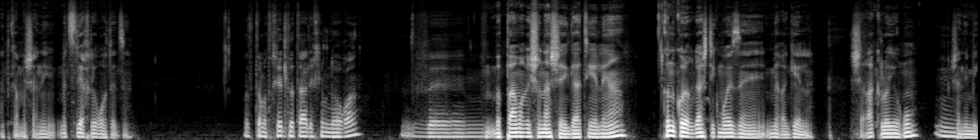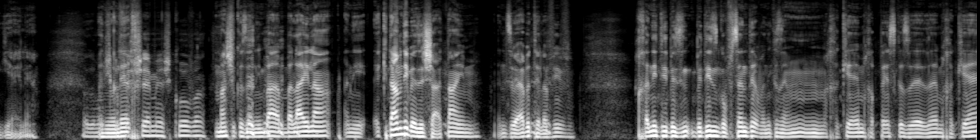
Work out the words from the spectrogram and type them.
עד כמה שאני מצליח לראות את זה. אז אתה מתחיל את התהליך עם נורה, ו... בפעם הראשונה שהגעתי אליה, קודם כל הרגשתי כמו איזה מרגל, שרק לא יראו mm. שאני מגיע אליה. אני הולך... שמש, כובע. משהו כזה, אני בא בלילה, אני הקדמתי באיזה שעתיים, זה היה בתל אביב. חניתי בדיזנגוף סנטר, ואני כזה מחכה, מחפש כזה, זה, מחכה.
